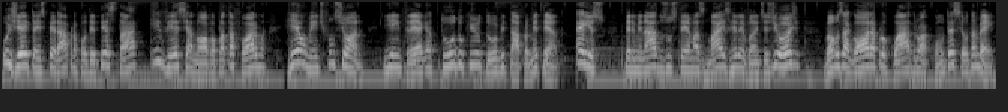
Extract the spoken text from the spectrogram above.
O jeito é esperar para poder testar e ver se a nova plataforma realmente funciona e entrega tudo o que o YouTube está prometendo. É isso. Terminados os temas mais relevantes de hoje, vamos agora para o quadro Aconteceu Também.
